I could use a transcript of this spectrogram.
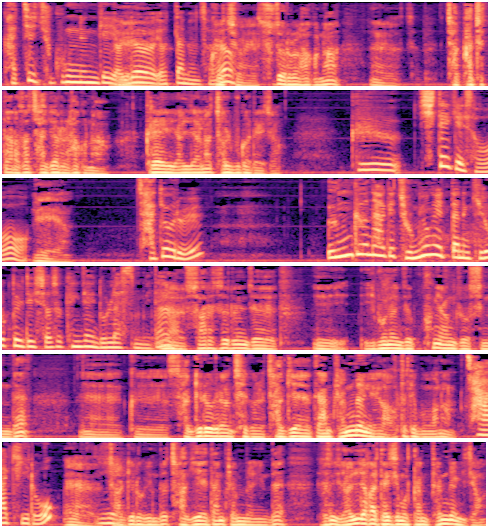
같이 죽는 게 네. 열려였다면서요. 그렇죠. 예, 수절을 하거나 예, 같이 따라서 자결을 하거나 그래 열려나 절부가 되죠. 그 시댁에서 예. 자결을 은근하게 종용했다는 기록들도 있어서 굉장히 놀랐습니다. 네, 사실은 이제 이 이분은 이제 풍양조 씨인데 예, 그 사기록이라는 책을 자기에 대한 변명이에요. 어떻게 보면은 자기록? 예, 예. 자기록인데 자기에 대한 변명인데 그래서 연려가 되지 못한 변명이죠.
